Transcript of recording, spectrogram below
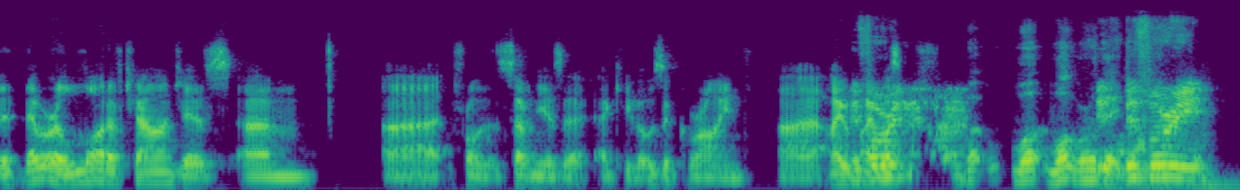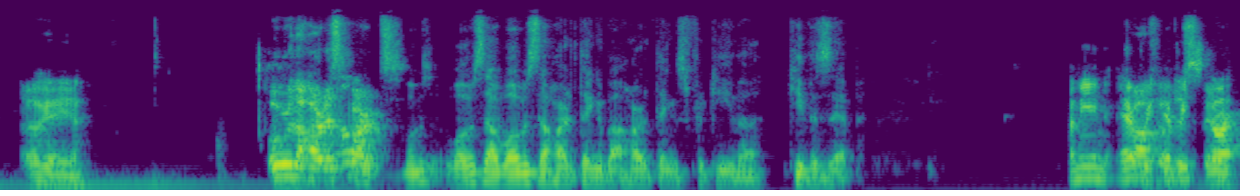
th- there were a lot of challenges um, uh, from the seven years at, at Kiva. It was a grind. Uh, I, before, I what, what, what were they? Before we, okay, yeah. What were the hardest parts? What was what was that? What was the hard thing about hard things for Kiva? Kiva Zip. I mean, every every start,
